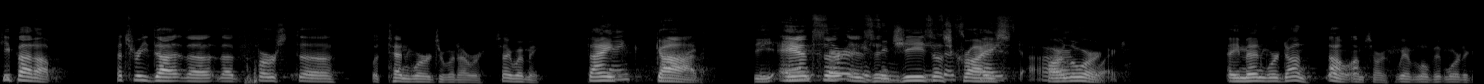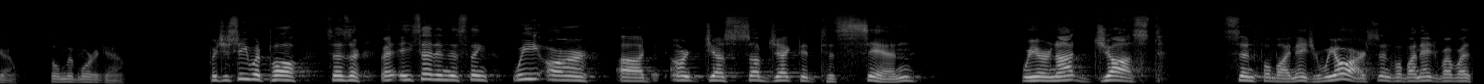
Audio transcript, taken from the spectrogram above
Keep that up. Let's read that, the, that first uh, with 10 words or whatever. Say with me. Thank, Thank God. God. The, the answer, answer, is in Jesus, Jesus Christ, Christ, our, Lord. Lord. Amen. We're done. Oh, I'm sorry. We have a little bit more to go. A little bit more to go. But you see what Paul says there? He said in this thing, we are, uh, aren't just subjected to sin. We are not just sinful by nature. We are sinful by nature, but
